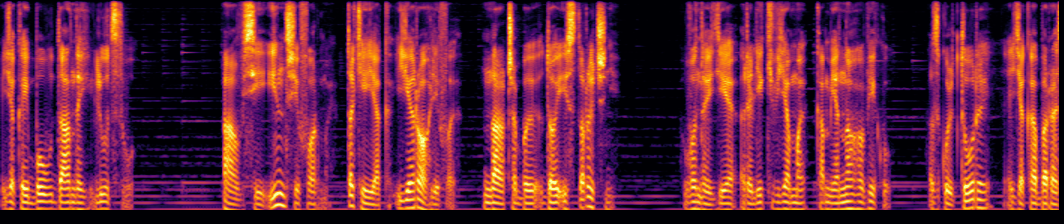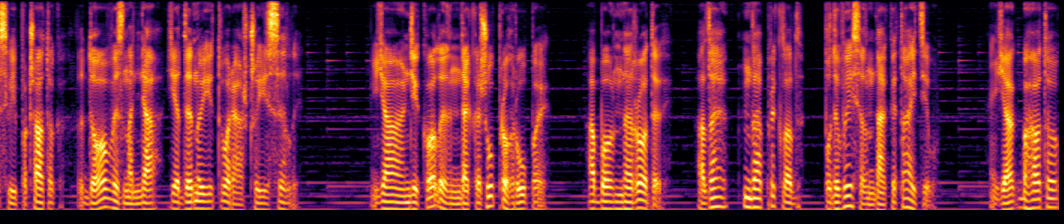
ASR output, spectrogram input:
який був даний людству. А всі інші форми, такі як єрогліфи, наче би доісторичні, вони є реліквіями кам'яного віку з культури, яка бере свій початок до визнання єдиної творящої сили. Я ніколи не кажу про групи або народи, але, наприклад, подивися на китайців як багато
